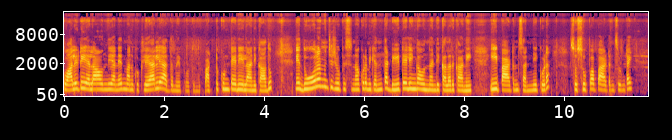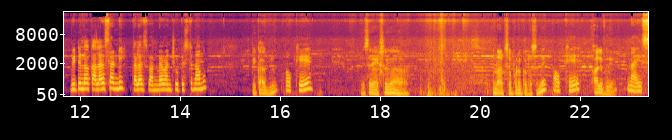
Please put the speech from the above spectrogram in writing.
క్వాలిటీ ఎలా ఉంది అనేది మనకు క్లియర్లీ అర్థమైపోతుంది. పట్టుకుంటేనే ఇలా అని కాదు. నేను దూరం నుంచి చూపిస్తున్నా కూడా మీకు ఎంత డీటెయిలింగ్గా ఉందండి కలర్ కానీ ఈ ప్యాటర్న్స్ అన్నీ కూడా. సో సూపర్ ప్యాటర్న్స్ ఉంటాయి. వీటిలో కలర్స్ అండి. కలర్స్ వన్ బై వన్ చూపిస్తున్నాము. పికాక్ బ్లూ ఓకే ఈసారి యాక్చువల్గా డార్క్ సపోర్ట్ కలర్ వస్తుంది okay. Olive green. Nice.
